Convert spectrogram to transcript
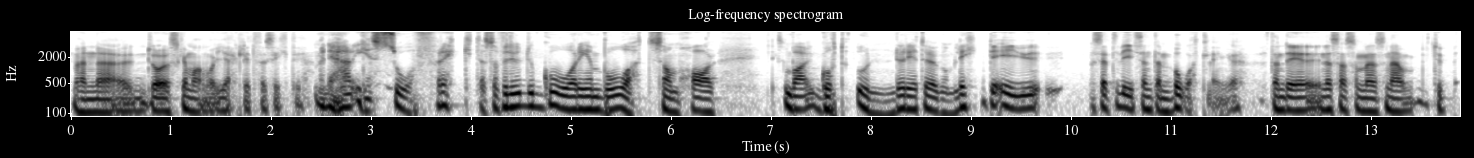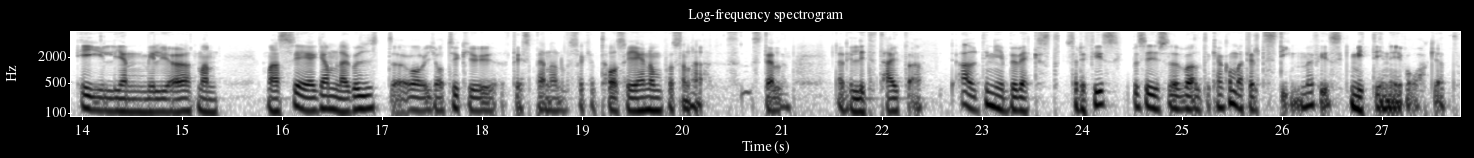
Men eh, då ska man vara jäkligt försiktig. Men det här är så fräckt alltså, för du, du går i en båt som har liksom bara gått under i ett ögonblick. Det är ju på sätt och vis inte en båt längre. Utan det är nästan som en sån här typ alien-miljö. Att man, man ser gamla rutor och jag tycker ju att det är spännande att försöka ta sig igenom på sådana här ställen där det är lite tajta. Allting är beväxt, så det är fisk precis överallt. Det kan komma ett helt stim med fisk mitt inne i vraket.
